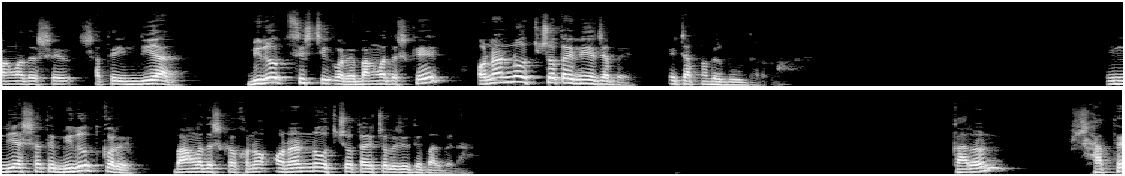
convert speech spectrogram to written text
বাংলাদেশের সাথে ইন্ডিয়ার বিরোধ সৃষ্টি করে বাংলাদেশকে অন্যান্য উচ্চতায় নিয়ে যাবে, এটা আপনাদের ভুল ধারণা। ইন্ডিয়ার সাথে বিরোধ করে বাংলাদেশ কখনো অন্যান্য উচ্চতায় চলে যেতে পারবে না। কারণ সাথে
